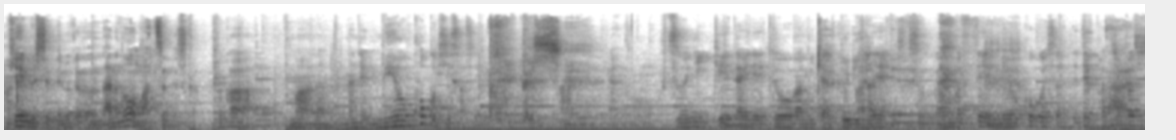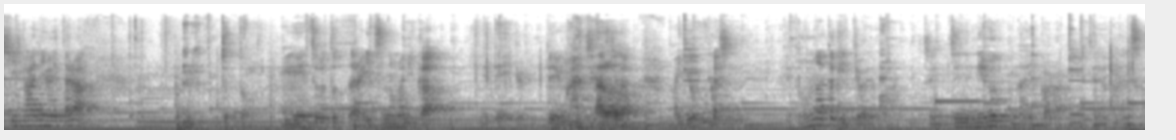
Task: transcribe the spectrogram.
ゲームして眠くなるのを待つんですか。とかまあなんかなんで目を酷使させる。あの普通に携帯で動画見たりとかでそう頑張って目を酷使させてパチパチし始めたら、ちょっと目つぶっとったらいつの間にか寝ているっていう感じですけど、まあ、夜更かしどんな時って言われても全然眠くないからみたいな感じですか？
